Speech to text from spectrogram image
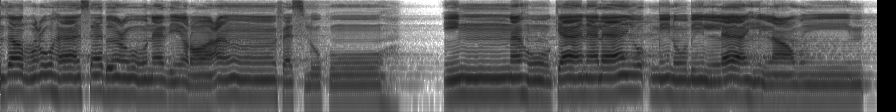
ذرعها سبعون ذراعا فاسلكوه انه كان لا يؤمن بالله العظيم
